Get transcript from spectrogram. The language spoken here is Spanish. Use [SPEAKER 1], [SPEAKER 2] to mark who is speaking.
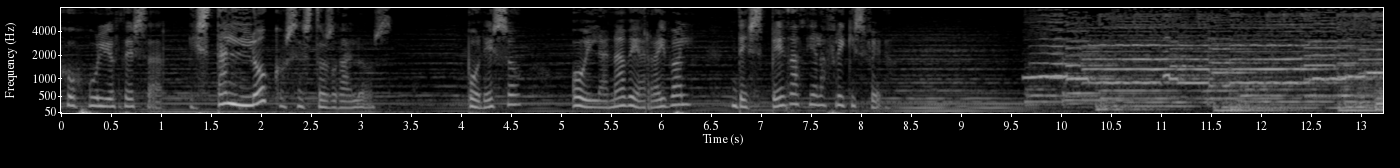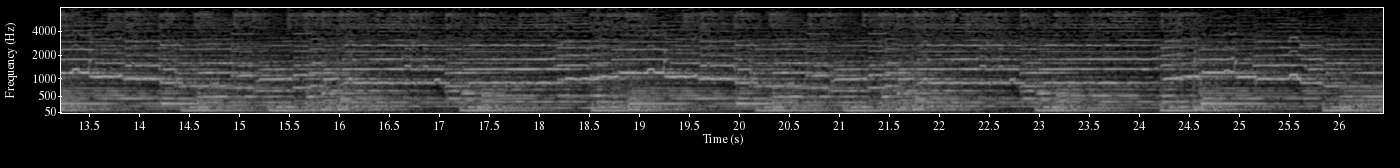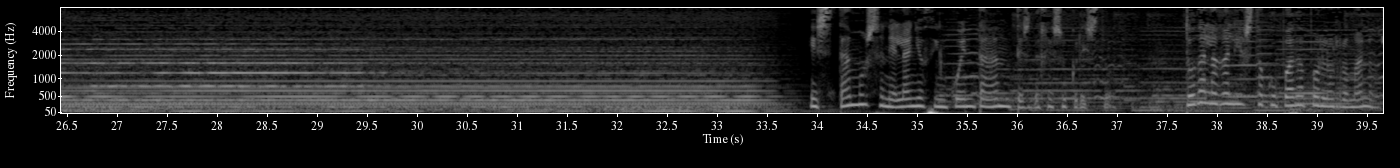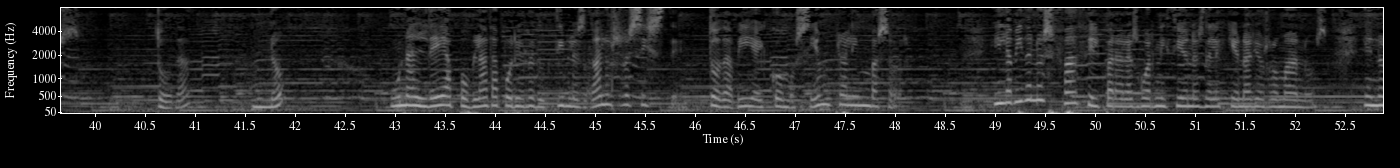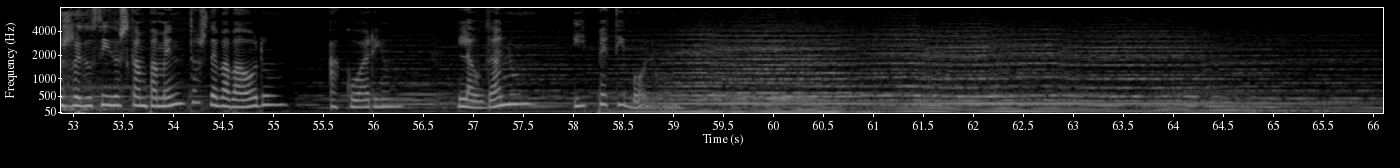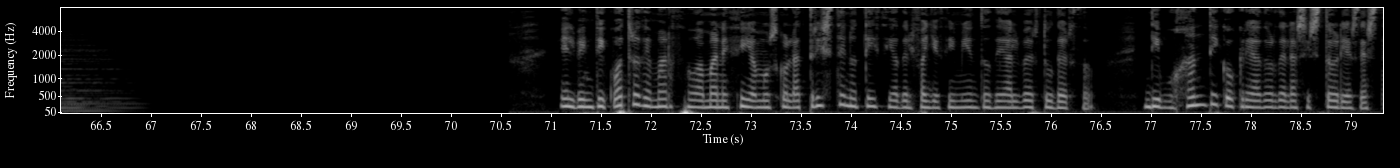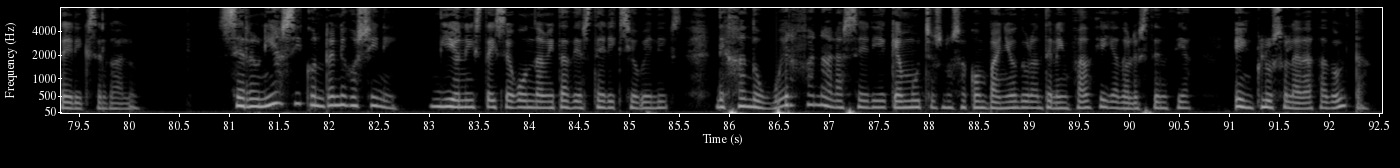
[SPEAKER 1] dijo Julio César, están locos estos galos. Por eso, hoy la nave Arrival despega hacia la frikisfera. Estamos en el año 50 antes de Jesucristo. Toda la Galia está ocupada por los romanos. ¿Toda? No. Una aldea poblada por irreductibles galos resiste, todavía y como siempre, al invasor. Y la vida no es fácil para las guarniciones de legionarios romanos en los reducidos campamentos de Babaorum, Aquarium, Laudanum y Petibonum. El 24 de marzo amanecíamos con la triste noticia del fallecimiento de Albert Uderzo, dibujante y co-creador de las historias de Asterix el Galo. Se reunía así con René Goscinny, guionista y segunda mitad de Asterix y Obelix, dejando huérfana a la serie que a muchos nos acompañó durante la infancia y adolescencia e incluso la edad adulta.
